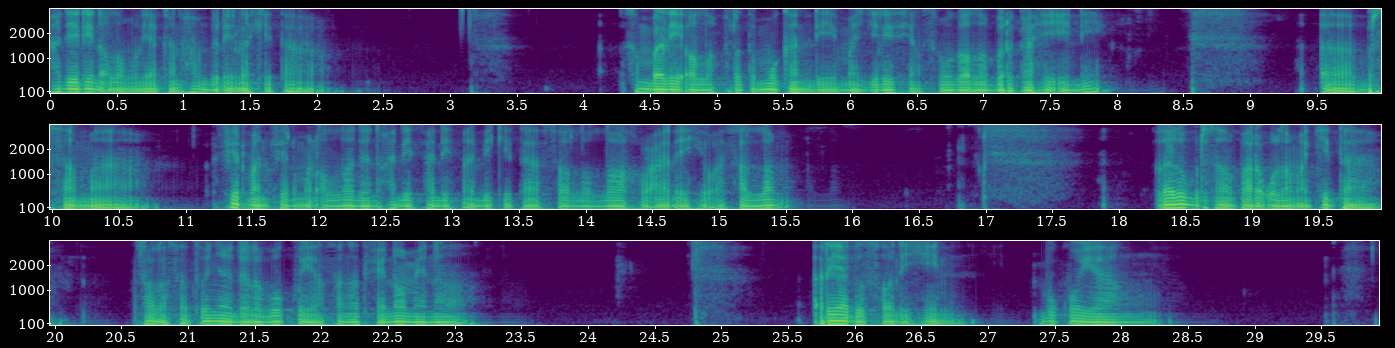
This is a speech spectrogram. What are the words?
Hadirin Allah muliakan, Alhamdulillah kita kembali Allah pertemukan di majelis yang semoga Allah berkahi ini uh, bersama firman-firman Allah dan hadis-hadis Nabi kita Sallallahu Alaihi Wasallam. Lalu bersama para ulama kita, salah satunya adalah buku yang sangat fenomenal, Riyadus Salihin, buku yang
